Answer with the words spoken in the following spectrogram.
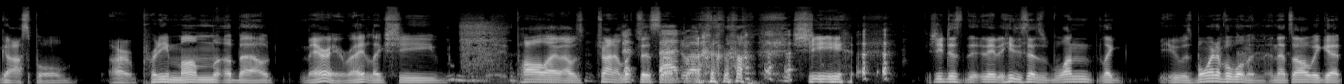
Gospel are pretty mum about Mary, right? Like she, Paul. I, I was trying to look this up. she she just they, he says one like he was born of a woman, and that's all we get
